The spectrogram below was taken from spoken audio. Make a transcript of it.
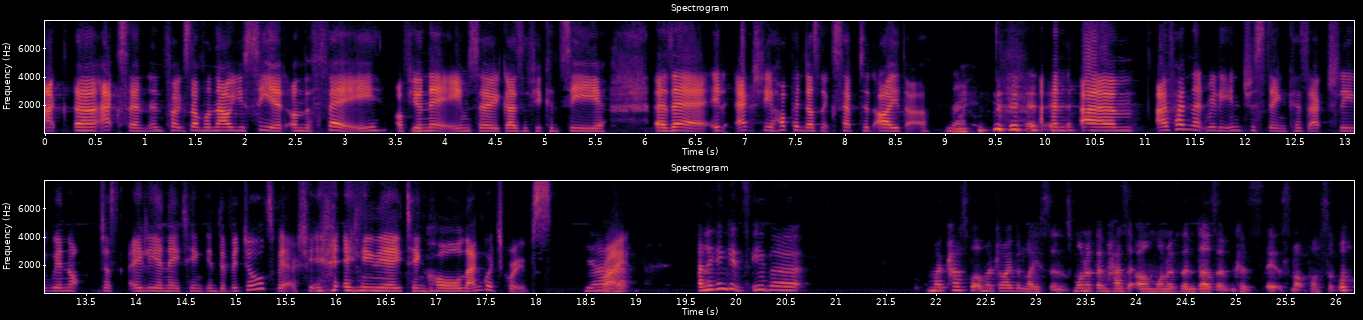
ac- uh, accent, and for example, now you see it on the Fey of your name. So guys, if you can see uh, there, it actually Hopin doesn't accept it either no. and um, I find that really interesting because actually we're not just alienating individuals; we're actually alienating whole language groups, yeah. right? And I think it's either my passport or my driving license. One of them has it on, one of them doesn't because it's not possible.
